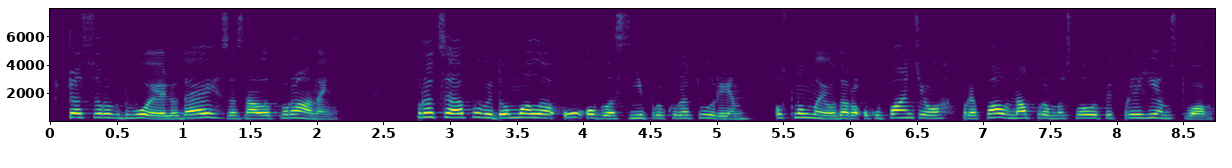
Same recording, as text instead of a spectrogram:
Ще 42 людей зазнали поранень. Про це повідомили у обласній прокуратурі. Основний удар окупантів припав на промислове підприємство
